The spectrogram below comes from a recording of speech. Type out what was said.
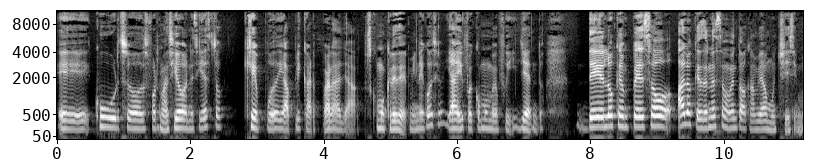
eh, cursos, formaciones y esto que podía aplicar para ya, pues, como crecer mi negocio y ahí fue como me fui yendo de lo que empezó a lo que es en este momento ha cambiado muchísimo.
